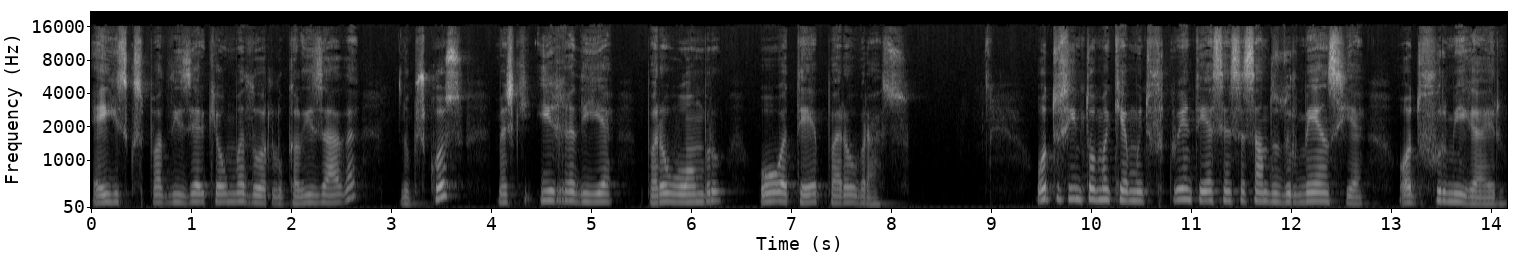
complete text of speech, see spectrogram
É isso que se pode dizer que é uma dor localizada no pescoço, mas que irradia para o ombro ou até para o braço. Outro sintoma que é muito frequente é a sensação de dormência ou de formigueiro.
